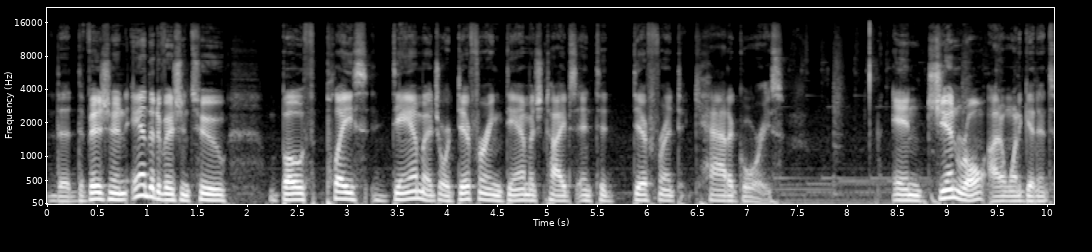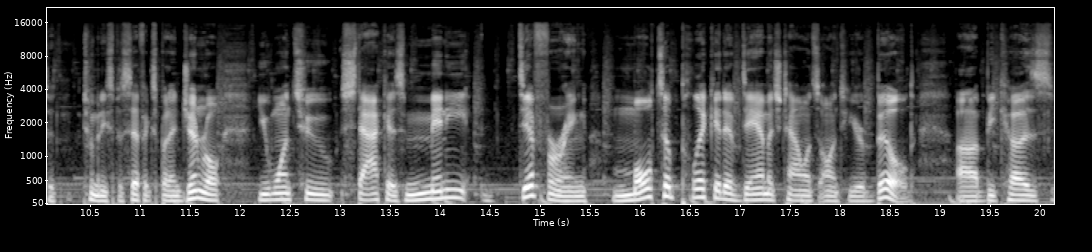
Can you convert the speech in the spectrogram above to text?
the Division and the Division 2 both place damage or differing damage types into different categories. In general, I don't want to get into too many specifics, but in general, you want to stack as many differing multiplicative damage talents onto your build uh, because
